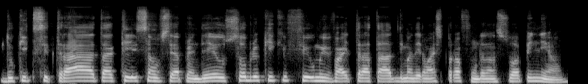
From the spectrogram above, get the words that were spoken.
do que, que se trata, que lição você aprendeu, sobre o que, que o filme vai tratar de maneira mais profunda, na sua opinião.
